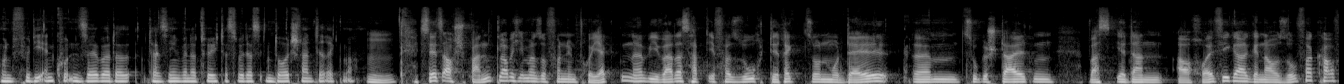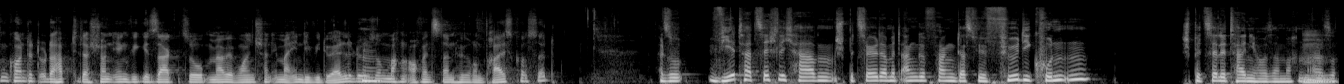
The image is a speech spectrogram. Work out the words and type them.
und für die Endkunden selber. Da, da sehen wir natürlich, dass wir das in Deutschland direkt machen. Mhm. Ist jetzt auch spannend, glaube ich, immer so von den Projekten. Ne? Wie war das? Habt ihr versucht, direkt so ein Modell ähm, zu gestalten, was ihr dann auch häufiger genau so verkaufen konntet? Oder habt ihr da schon irgendwie gesagt, so, na, wir wollen schon immer individuelle Lösungen machen, auch wenn es dann einen höheren Preis kostet? Also wir tatsächlich haben speziell damit angefangen, dass wir für die Kunden spezielle Tiny Häuser machen. Mhm. Also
